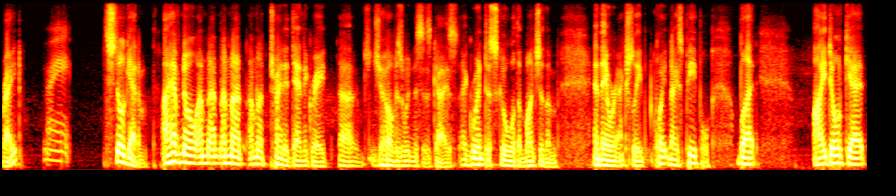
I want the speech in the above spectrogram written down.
Right? Right. Still get them. I have no. I'm not. I'm not. I'm not trying to denigrate uh, Jehovah's Witnesses guys. I went to school with a bunch of them, and they were actually quite nice people. But I don't get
